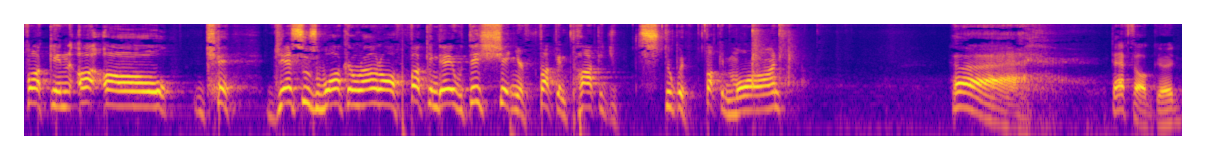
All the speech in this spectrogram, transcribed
Fucking uh oh. Guess who's walking around all fucking day with this shit in your fucking pocket, you stupid fucking moron? Ah, that felt good.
